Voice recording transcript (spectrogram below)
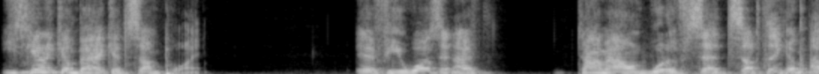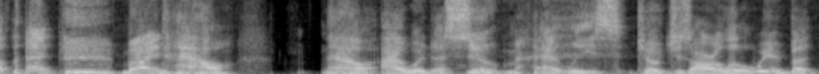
he's going to come back at some point. If he wasn't, I Tom Allen would have said something about that by now. Now, I would assume, at least, coaches are a little weird, but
